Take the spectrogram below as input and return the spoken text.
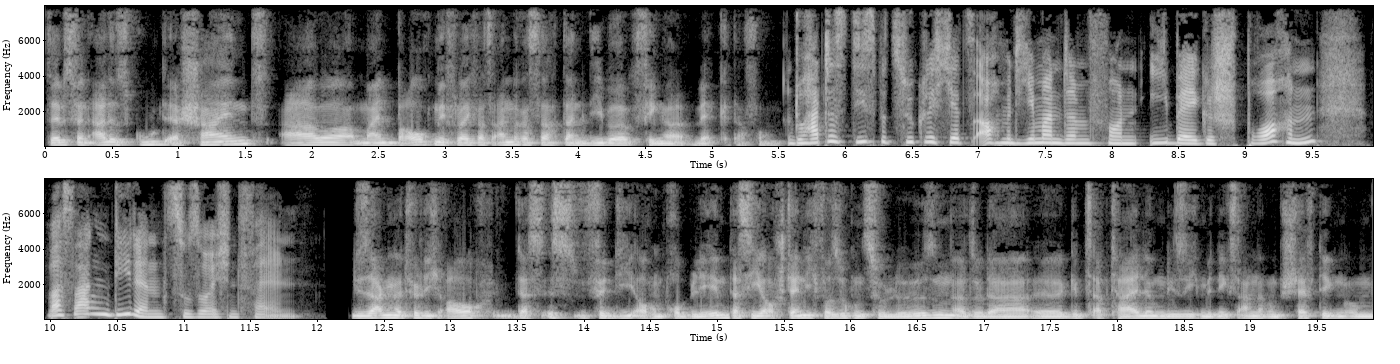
selbst wenn alles gut erscheint, aber mein Bauch mir vielleicht was anderes sagt, dann lieber Finger weg davon. Du hattest diesbezüglich jetzt auch mit jemandem von eBay gesprochen. Was sagen die denn zu solchen Fällen? Die sagen natürlich auch, das ist für die auch ein Problem, dass sie auch ständig versuchen zu lösen. Also da äh, gibt's Abteilungen, die sich mit nichts anderem beschäftigen, um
